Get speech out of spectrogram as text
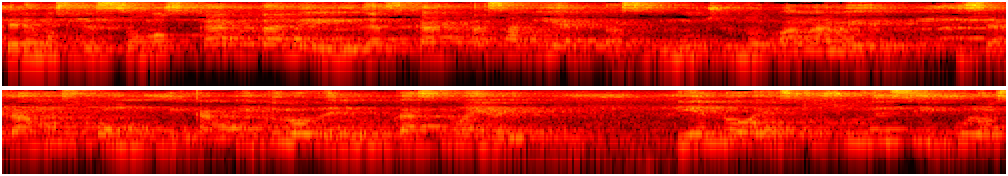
Tenemos que somos cartas leídas, cartas abiertas y muchos nos van a ver. Y cerramos con el capítulo de Lucas 9. Viendo esto, sus discípulos,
